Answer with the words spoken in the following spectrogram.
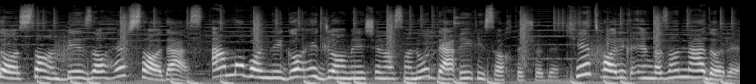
داستان به ظاهر ساده است اما با نگاه جامعه شناسانه و دقیقی ساخته شده که تاریخ انقضا نداره.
